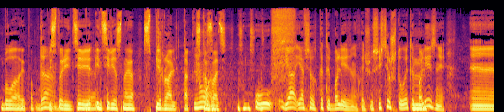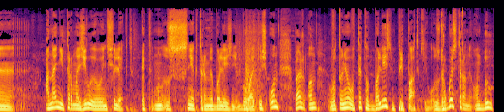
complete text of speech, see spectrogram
была эта да, история интерес, да. интересная спираль, так Но сказать. У, я, я все к этой болезни хочу свести, что у этой mm. болезни э, она не тормозила его интеллект, как с некоторыми болезнями бывает. То есть он, он, вот у него вот эта вот болезнь, припадки его, с другой стороны, он был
